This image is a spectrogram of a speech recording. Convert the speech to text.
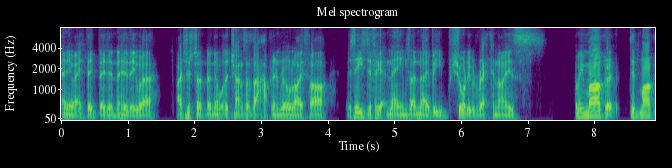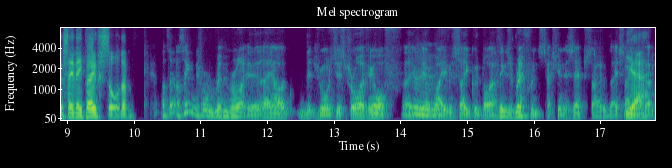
Anyway, they they didn't know who they were. I just don't know what the chances of that happening in real life are. It's easy to forget names, I know, but you surely would recognise. I mean, Margaret. Did Margaret say they both saw them? I, th- I think if I remember rightly, they are literally always just driving off. They you know, Mm. wave and say goodbye. I think it's a reference actually in this episode. They say, Yeah. but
